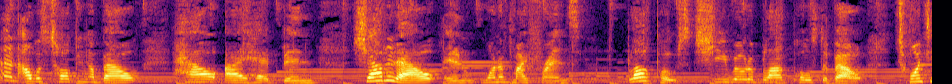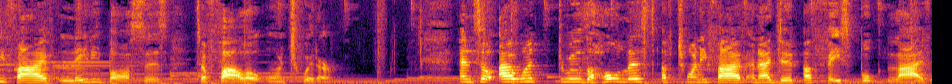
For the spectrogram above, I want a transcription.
and I was talking about how I had been shouted out in one of my friends' blog posts. She wrote a blog post about 25 lady bosses to follow on Twitter. And so I went through the whole list of 25 and I did a Facebook Live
